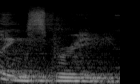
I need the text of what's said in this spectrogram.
Killing spree.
